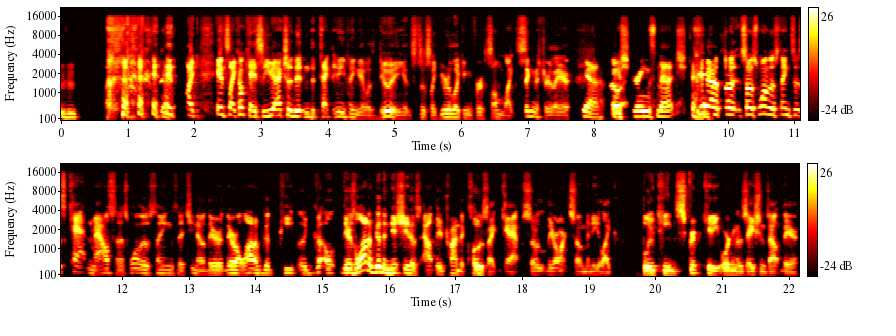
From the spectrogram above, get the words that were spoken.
Mm-hmm. yeah. it's like it's like okay, so you actually didn't detect anything it was doing. It's just like you were looking for some like signature there. Yeah, so, like a strings match. yeah, so so it's one of those things that's cat and mouse, and it's one of those things that you know there there are a lot of good people. There's a lot of good initiatives out there trying to close that gap, so there aren't so many like blue team script kiddie organizations out there.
